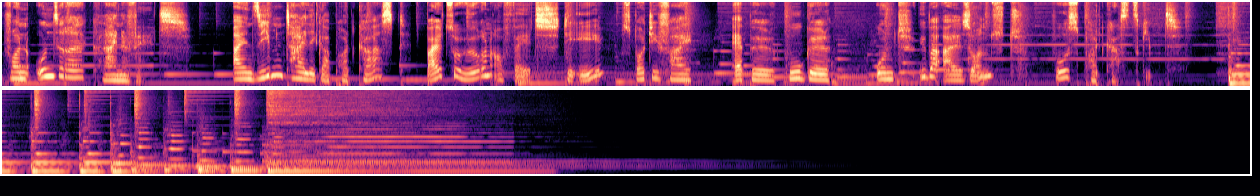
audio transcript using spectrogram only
von Unsere kleine Welt. Ein siebenteiliger Podcast, bald zu hören auf welt.de, Spotify, Apple, Google und überall sonst, wo es Podcasts gibt.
